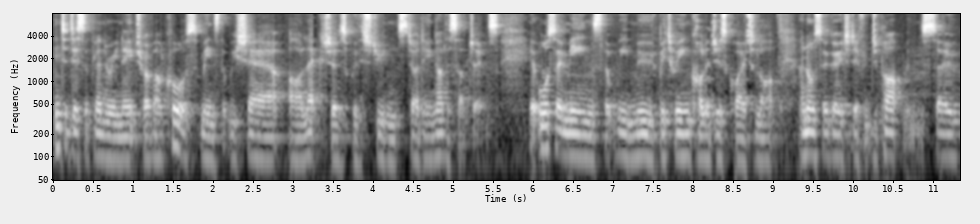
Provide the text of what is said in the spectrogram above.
Interdisciplinary nature of our course means that we share our lectures with students studying other subjects. It also means that we move between colleges quite a lot and also go to different departments. So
